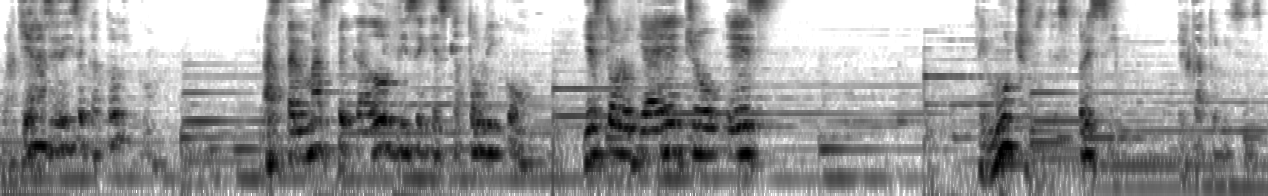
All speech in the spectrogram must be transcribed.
cualquiera se dice católico. Hasta el más pecador dice que es católico. Y esto lo que ha hecho es que muchos desprecien el catolicismo,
